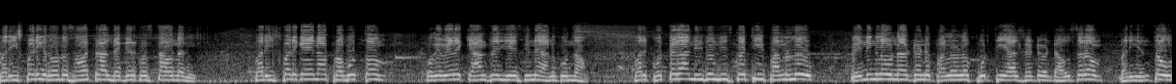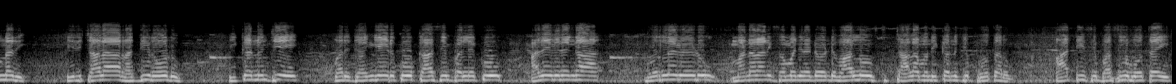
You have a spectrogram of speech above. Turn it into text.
మరి ఇప్పటికి రెండు సంవత్సరాల దగ్గరకు వస్తా ఉన్నది. మరి ఇప్పటికైనా ప్రభుత్వం ఒకవేళ క్యాన్సిల్ చేసిందే అనుకుందాం. మరి కొత్తగా నిధులు తీసుకొచ్చి ఈ పనులు పెండింగ్లో ఉన్నటువంటి పనులను పూర్తి చేయాల్సినటువంటి అవసరం మరి ఎంతో ఉన్నది. ఇది చాలా రద్దీ రోడ్డు. ఇక్కడ నుంచి మరి జంగేడుకు కాసింపల్లెకు అదేవిధంగా మురళవేడు మండలానికి సంబంధించినటువంటి వాళ్ళు చాలా మంది ఇక్కడ నుంచి పోతారు. ఆర్టీసీ బస్సులు పోతాయి.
